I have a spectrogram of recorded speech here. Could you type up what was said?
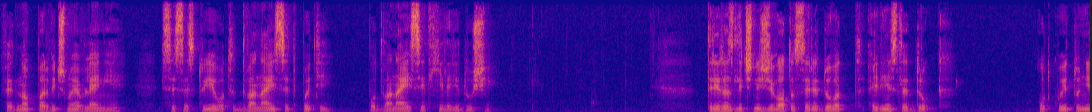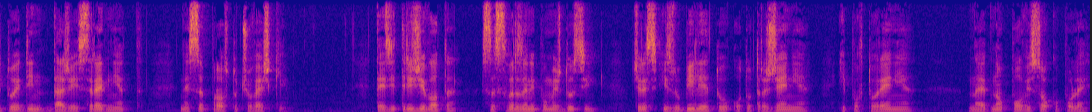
в едно първично явление се състои от 12 пъти по 12 000 души. Три различни живота се редуват един след друг, от които нито един, даже и средният, не са просто човешки. Тези три живота са свързани помежду си чрез изобилието от отражения и повторения на едно по-високо поле.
